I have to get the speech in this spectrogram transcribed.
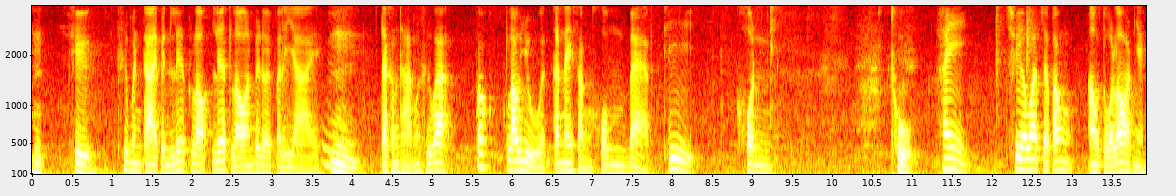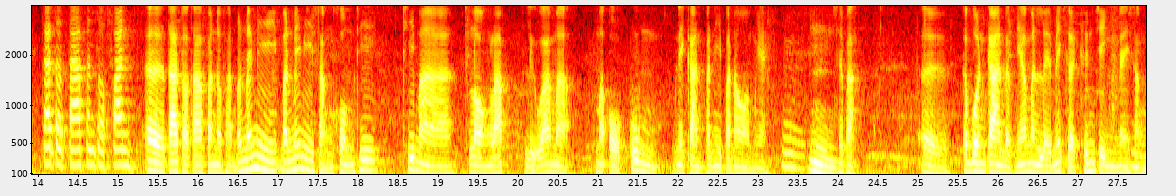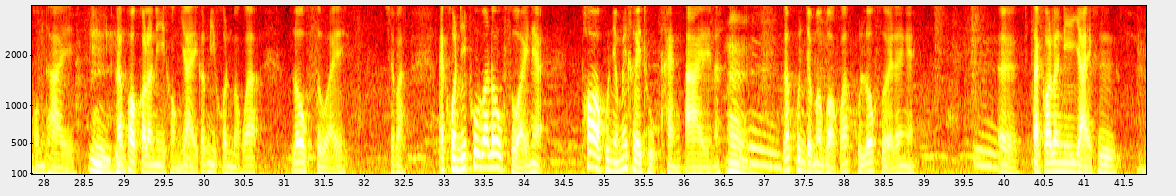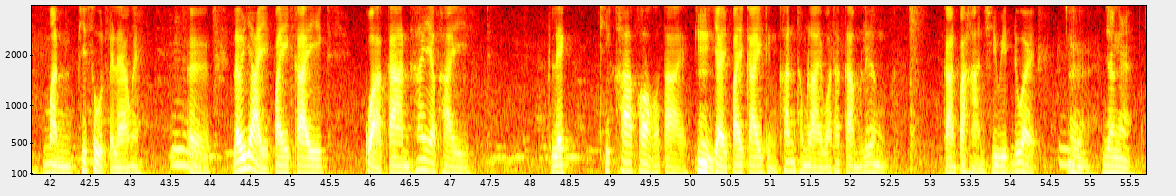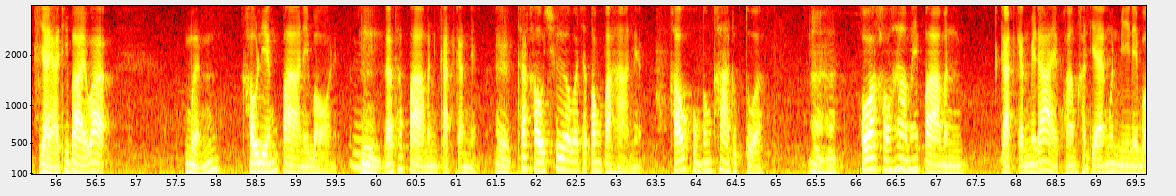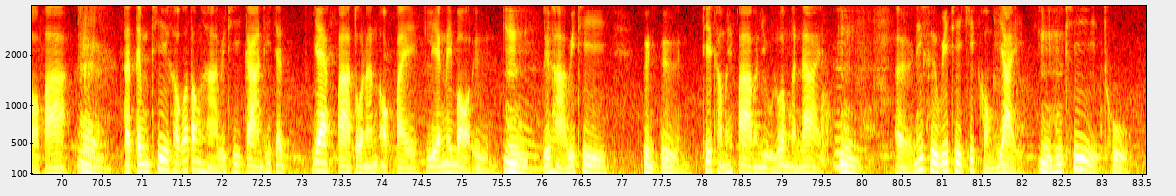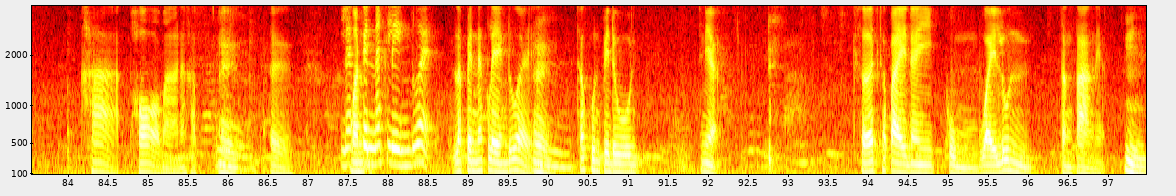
คือคือมันกลายเป็นเลือดร้อนเลือดร้อนไปโดยปริยายอืมแต่คำถามก็คือว่าก็เราอยู่กันในสังคมแบบที่คนถูกให้เชื่อว่าจะต้องเอาตัวรอดไงตาต่อตาฟันต่อฟันเออตาต่อตาฟันต่อฟันมันไม่มีมันไม่มีสังคมที่ที่มารองรับหรือว่ามา มาโอบอุ้มในการปณีประนอมไงอืมอืมใช่ปะเออกระบวนการแบบเนี้ยมันเลยไม่เกิดขึ้นจริงในสังคมไทยอืมแล้วพอกรณีของใหญ่ก็มีคนบอกว่าโลกสวยใช่ปะไอคนที่พูดว่าโลกสวยเนี่ย พ่อคุณยังไม่เคยถูกแทงตายเลยนะเอออืมแล้วคุณจะมาบอกว่าคุณโลกสวยได้ไงอืมเออ แต่กรณีใหญ่คือมันพิสูจน์ไปแล้วไงมเออ แล้วใหญ่ไปไกลกว่าการให้อภัยเล็ก ที่ฆ่าพ่อเขาตายอืมใหญ่ไปไกลถึงขั้นทำลายวัฒกรรมเรื่องการประหารชีวิตด้วยเออยังไง ใหญ่อธิบายว่าเหมือนเขาเลี้ยงปลาในบ่อเนี่ยอืมแล้วถ้าปลามันกัดกันเนี่ยเออถ้าเขาเชื่อว่าจะต้องประหารเนี่ยเขาคงต้องฆ่าทุกตัวอ่าฮะเพราะว่าเขาห้ามให้ปลามันกัดกันไม่ได้ ความขัดแย้งมันมีในบ่อปลาเออแต่เต็มที่เขาก็ต้องหาวิธีการที่จะแยกปลาตัวนั้นออกไปเลี้ยงในบ่ออื่นอืมหรือหาวิธีอื่น ๆ ที่ทำให้ปลามันอยู่ร่วมกันได้อืมเออนี่คือวิธีคิดของใหญ่อืมที่ถูกฆ่าพ่อมานะครับเออเออและมันเป็นนักเลงด้วย และเป็นนักเลงด้วยเออถ้าคุณไปดูเนี่ยเซิร์ชเข้าไปในกลุ่มวัยรุ่นต่าง ๆ เนี่ยอืม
